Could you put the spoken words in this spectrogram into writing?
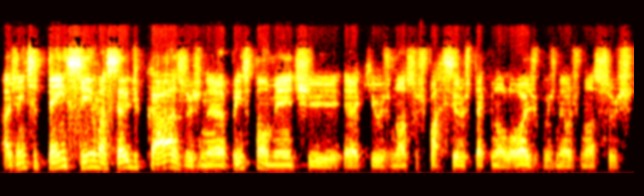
A gente tem sim uma série de casos, né, principalmente é, que os nossos parceiros tecnológicos, né, os nossos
